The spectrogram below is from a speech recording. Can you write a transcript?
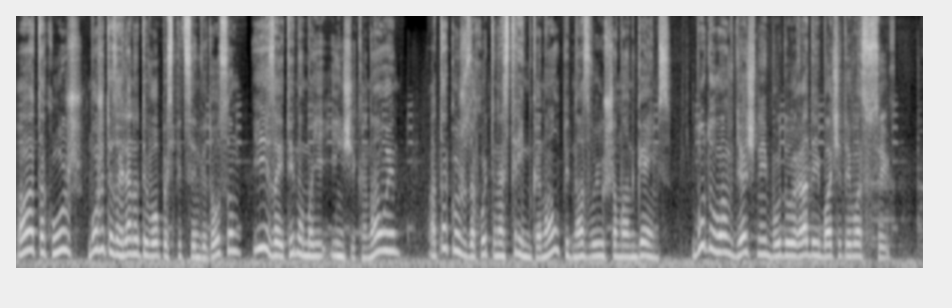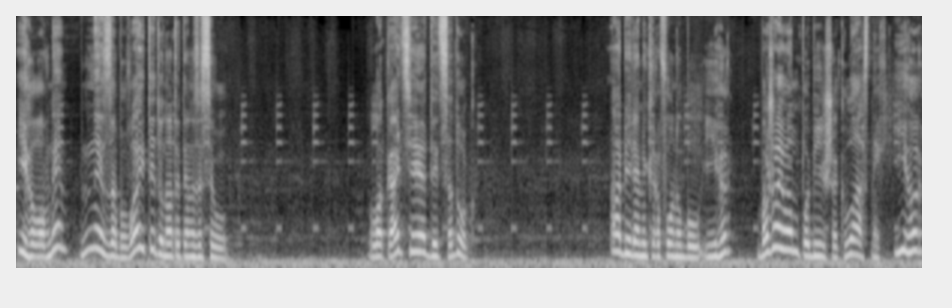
а також можете заглянути в опис під цим відосом і зайти на мої інші канали, а також заходьте на стрім канал під назвою Shaman Games. Буду вам вдячний, буду радий бачити вас всіх. І головне, не забувайте донатити на ЗСУ. Локація дитсадок. А біля мікрофону був Ігор. Бажаю вам побільше класних ігор.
